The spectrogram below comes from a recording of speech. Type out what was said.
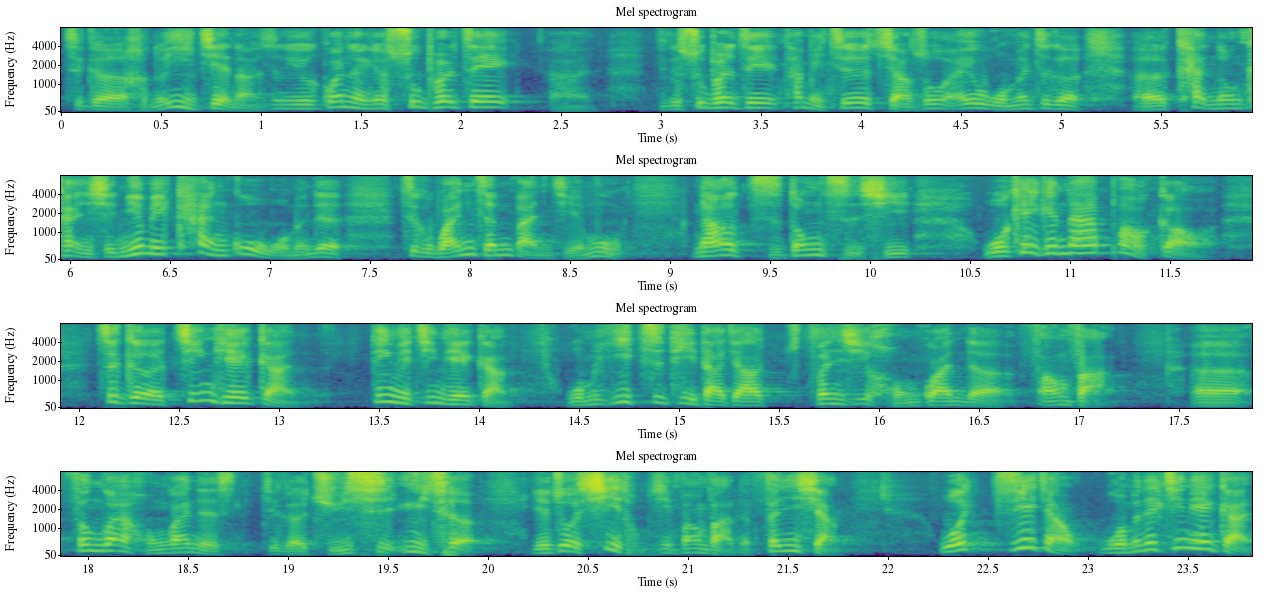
这个很多意见呢。这个观众叫 Super J 啊，这个 Super J 他每次都讲说，哎，我们这个呃看东看西，你有没有看过我们的这个完整版节目？然后指东指西，我可以跟大家报告啊，这个金铁杆订阅金铁杆，我们一直替大家分析宏观的方法，呃，分观宏观的这个局势预测，也做系统性方法的分享。我直接讲，我们的今天感，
